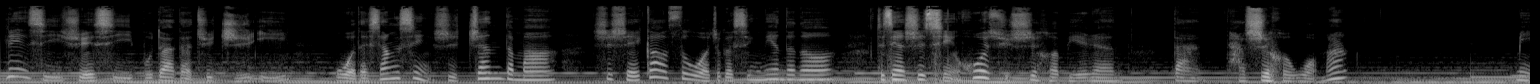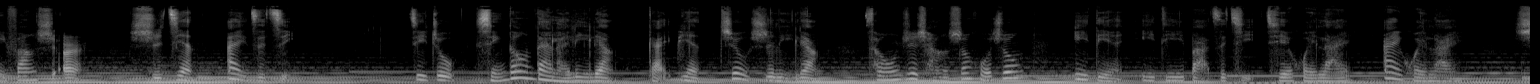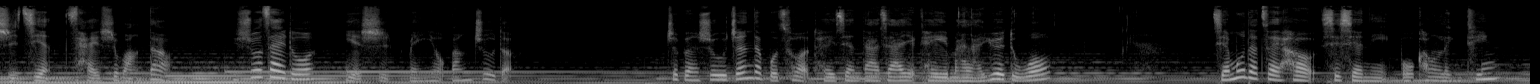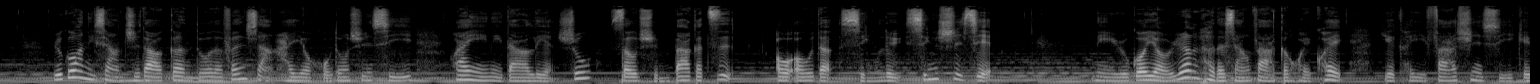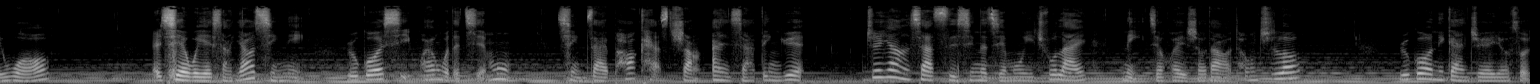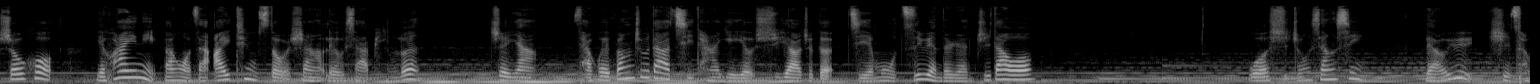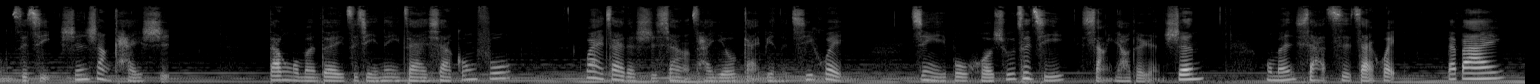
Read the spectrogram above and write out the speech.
练习学习，不断的去质疑。我的相信是真的吗？是谁告诉我这个信念的呢？这件事情或许适合别人，但它适合我吗？秘方十二：实践爱自己。记住，行动带来力量，改变就是力量。从日常生活中一点一滴把自己接回来、爱回来，实践才是王道。你说再多也是没有帮助的。这本书真的不错，推荐大家也可以买来阅读哦。节目的最后，谢谢你拨空聆听。如果你想知道更多的分享还有活动讯息，欢迎你到脸书搜寻八个字“欧欧的行旅新世界”。你如果有任何的想法跟回馈，也可以发讯息给我哦。而且我也想邀请你，如果喜欢我的节目，请在 Podcast 上按下订阅，这样下次新的节目一出来，你就会收到通知喽。如果你感觉有所收获，也欢迎你帮我在 iTunes Store 上留下评论，这样才会帮助到其他也有需要这个节目资源的人知道哦。我始终相信，疗愈是从自己身上开始。当我们对自己内在下功夫，外在的实相才有改变的机会，进一步活出自己想要的人生。我们下次再会，拜拜。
